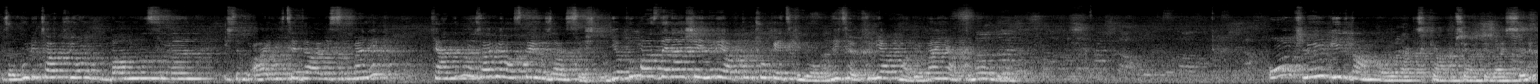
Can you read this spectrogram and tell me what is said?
Mesela glutatyon damlasını, işte IV tedavisini ben hep kendime özel bir hastaya özel seçtim. Yapılmaz denen şeyleri yaptım çok etkili oldu. Literatür yapma diyor. Ben yaptım oldu. 10 kiloyu bir damla olarak çıkarmış arkadaşlarım.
